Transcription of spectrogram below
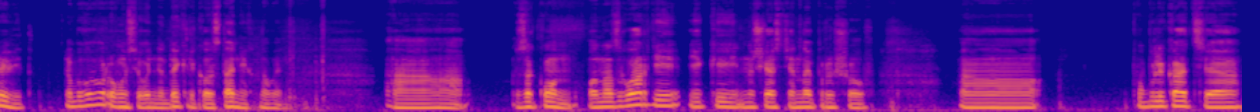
привіт! Обговоримо сьогодні декілька останніх новин. А, закон о Нацгвардії, який, на щастя, не пройшов. А, публікація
